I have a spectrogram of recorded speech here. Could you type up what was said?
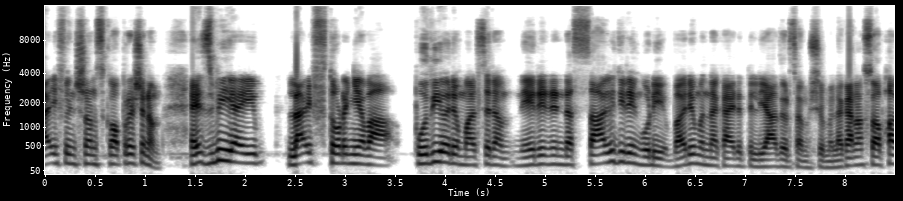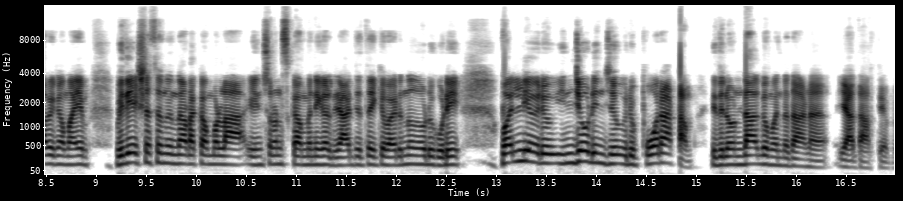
ലൈഫ് ഇൻഷുറൻസ് കോർപ്പറേഷനും എസ് ബി ഐയും ലൈഫ് തുടങ്ങിയവ പുതിയൊരു മത്സരം നേരിടേണ്ട സാഹചര്യം കൂടി വരുമെന്ന കാര്യത്തിൽ യാതൊരു സംശയവുമില്ല. കാരണം സ്വാഭാവികമായും വിദേശത്ത് നിന്നടക്കമുള്ള ഇൻഷുറൻസ് കമ്പനികൾ രാജ്യത്തേക്ക് വരുന്നതോടുകൂടി വലിയൊരു ഇഞ്ചോടിഞ്ച് ഒരു പോരാട്ടം ഇതിലുണ്ടാകുമെന്നതാണ് യാഥാർത്ഥ്യം.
